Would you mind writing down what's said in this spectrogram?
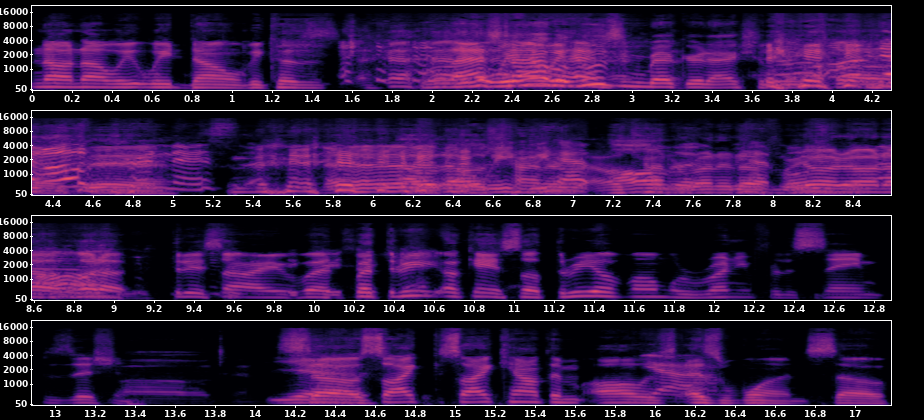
no, no, we, we don't because last we time have we a had- losing record, actually. oh, Oh, no, yeah. goodness. No, no, no, no, was- I We, we to- had I all the run it up for you. no, no, no, them hold up, three. Sorry, but but three. Okay, so three of them were running for the same position. Oh, yeah. So so I so I count them all as, as one. So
